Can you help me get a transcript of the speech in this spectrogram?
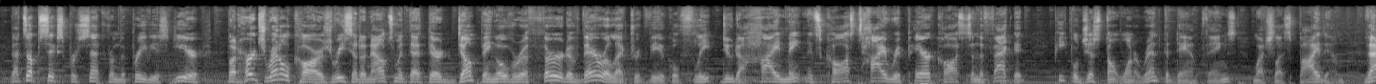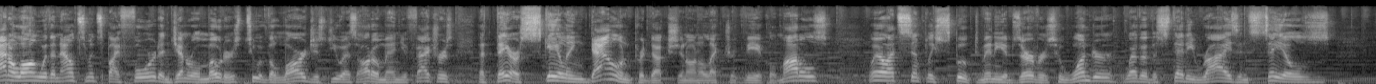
That's up 6% from the previous year, but Hertz Rental Cars' recent announcement that they're dumping over a third of their electric vehicle fleet due to high maintenance costs, high repair costs, and the fact that people just don't want to rent the damn things, much less buy them. That, along with announcements by Ford and General Motors, two of the largest U.S. auto manufacturers, that they are scaling down production on electric vehicle models, well, that simply spooked many observers who wonder whether the steady rise in sales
